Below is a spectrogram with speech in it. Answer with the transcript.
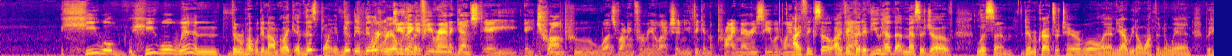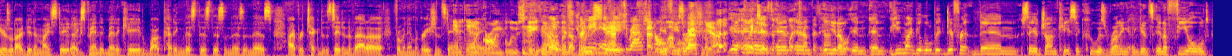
he will he will win the Republican nom. Like at this point, if the, if the election Right. were held Do you think the- if he ran against a a Trump who was running for reelection, you think in the primaries he would win? I think so. I think that if you had that message of, listen, the Democrats are terrible, and yeah, we don't want them to win, but here's what I did in my state: Mm-hmm. I expanded Medicaid while cutting this, this, this, and this, and this. I protected the state of Nevada from an immigration in, standpoint. in a growing blue state, In now, a- in a true. I blue mean, state- if he's. Federal if level. he's rational, Yeah. And- Which is and- what and, Trump is not. You know, and and he might be a little bit different than say a John Kasich who is running against in a field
